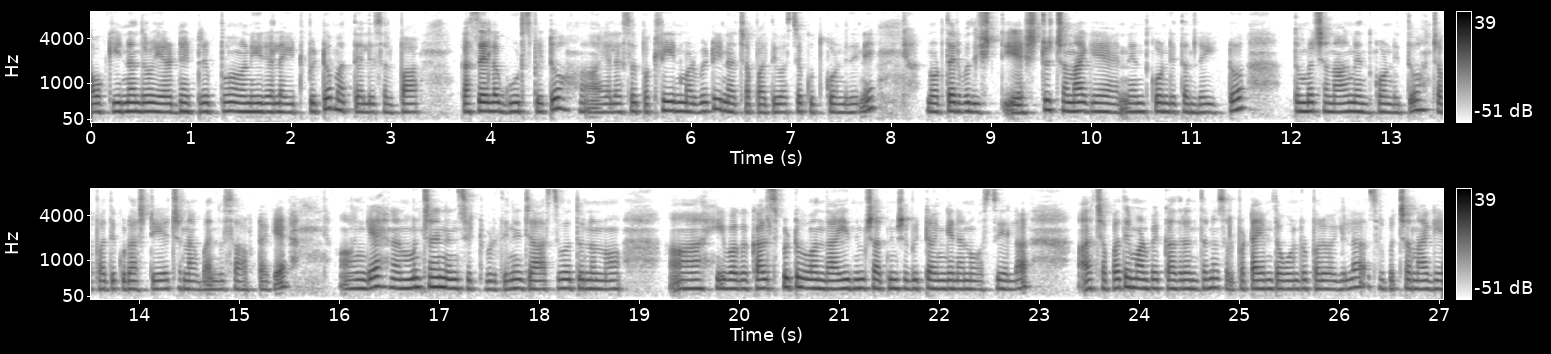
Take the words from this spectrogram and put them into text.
ಅವಕ್ಕೆ ಇನ್ನೊಂದು ಎರಡನೇ ಟ್ರಿಪ್ಪು ನೀರೆಲ್ಲ ಇಟ್ಬಿಟ್ಟು ಮತ್ತೆ ಅಲ್ಲಿ ಸ್ವಲ್ಪ ಕಸ ಎಲ್ಲ ಗೂಡಿಸ್ಬಿಟ್ಟು ಎಲ್ಲ ಸ್ವಲ್ಪ ಕ್ಲೀನ್ ಮಾಡಿಬಿಟ್ಟು ಇನ್ನು ಚಪಾತಿ ವಸ್ತೆ ಕುತ್ಕೊಂಡಿದ್ದೀನಿ. ನೋಡ್ತಾ ಇರ್ಬೋದು ಇಷ್ಟು, ಎಷ್ಟು ಚೆನ್ನಾಗಿ ನೆಂದ್ಕೊಂಡಿತ್ತಂದರೆ ಹಿಟ್ಟು. ತುಂಬ ಚೆನ್ನಾಗಿ ನೆಂದ್ಕೊಂಡಿತ್ತು. ಚಪಾತಿ ಕೂಡ ಅಷ್ಟೇ ಚೆನ್ನಾಗಿ ಬಂದು ಸಾಫ್ಟಾಗೆ ಹಂಗೆ ನಾನು ಮುಂಚೆನೇ ನೆನೆಸಿಟ್ಬಿಡ್ತೀನಿ. ಜಾಸ್ತಿ ಹೊತ್ತು ನಾನು ಇವಾಗ ಕಲಿಸ್ಬಿಟ್ಟು ಒಂದು ಐದು ನಿಮಿಷ, ಹತ್ತು ನಿಮಿಷ ಬಿಟ್ಟು ಹಂಗೆ ನಾನು ಒಸಿ ಎಲ್ಲ, ಆ, ಚಪಾತಿ ಮಾಡಬೇಕಾದ್ರಂತೂ ಸ್ವಲ್ಪ ಟೈಮ್ ತೊಗೊಂಡ್ರೂ ಪರವಾಗಿಲ್ಲ. ಸ್ವಲ್ಪ ಚೆನ್ನಾಗಿ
